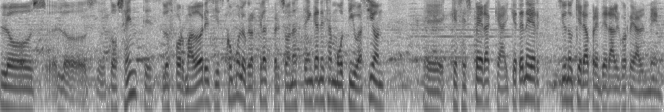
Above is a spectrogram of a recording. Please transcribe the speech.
los, los docentes, los formadores, y es cómo lograr que las personas tengan esa motivación eh, que se espera que hay que tener si uno quiere aprender algo realmente.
